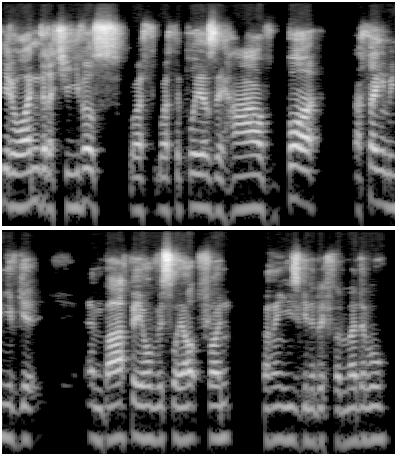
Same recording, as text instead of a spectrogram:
you know, underachievers with with the players they have. But I think when you've got Mbappe obviously up front, I think he's going to be formidable.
